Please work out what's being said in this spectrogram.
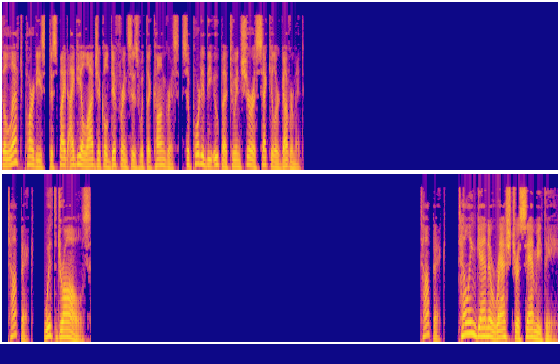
The left parties, despite ideological differences with the Congress, supported the UPA to ensure a secular government. Withdrawals Telangana Rashtra Samithi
